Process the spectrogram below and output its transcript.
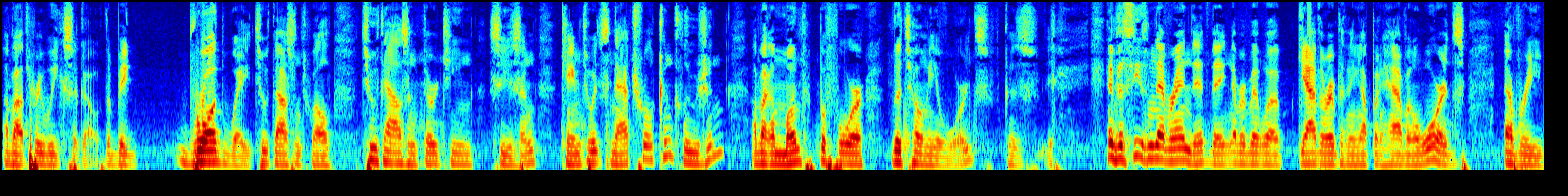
about three weeks ago. The big Broadway 2012 2013 season came to its natural conclusion about a month before the Tony Awards because. If the season never ended, they never be able to gather everything up and have awards every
